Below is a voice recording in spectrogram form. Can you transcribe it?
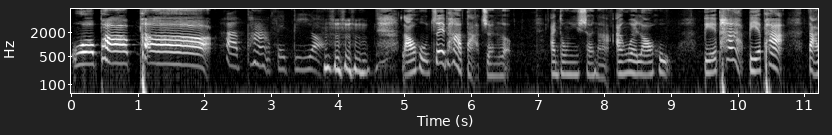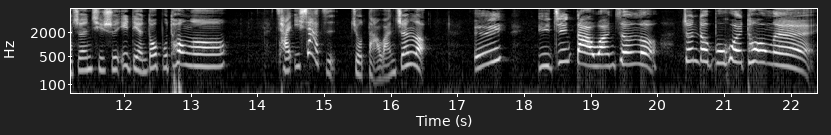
我怕怕。怕怕被逼哦，老虎最怕打针了。安东医生啊，安慰老虎：“别怕，别怕，打针其实一点都不痛哦，才一下子就打完针了。”诶，已经打完针了，真的不会痛诶。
